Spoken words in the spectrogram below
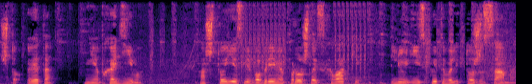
что это необходимо. А что если во время прошлой схватки люди испытывали то же самое?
